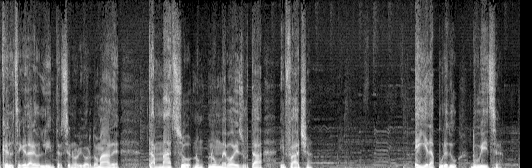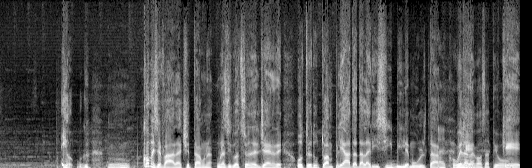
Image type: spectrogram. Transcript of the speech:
credo il segretario dell'Inter, se non ricordo male, t'ammazzo, non, non me puoi esultare in faccia. E gli dà pure tu, du pizza. Io, mm, come si fa ad accettare una, una situazione del genere, oltretutto ampliata dalla risibile multa Ecco, quella che, è la cosa più. che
